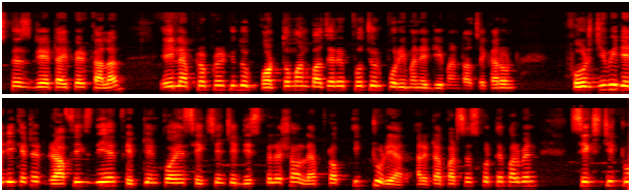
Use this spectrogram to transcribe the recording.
স্পেস গ্রে টাইপের কালার এই ল্যাপটপটার কিন্তু বর্তমান বাজারে প্রচুর পরিমাণে ডিমান্ড আছে। কারণ ফোর জিবি ডেডিকেটেড গ্রাফিক্স দিয়ে ফিফটিন পয়েন্ট সিক্স ইঞ্চি ডিসপ্লে সহ ল্যাপটপ একটু রেয়ার আর এটা পারচেস করতে পারবেন sixty two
